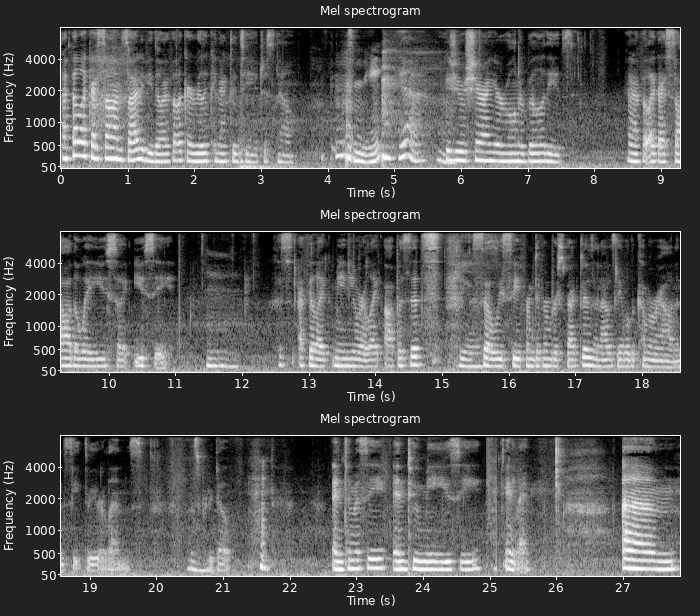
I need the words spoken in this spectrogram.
I felt like I saw inside of you though. I felt like I really connected to you just now. To me. Yeah, because you were sharing your vulnerabilities, and I felt like I saw the way you so you see. Mm. Because I feel like me and you are like opposites, Yes. so we see from different perspectives, and I was able to come around and see through your lens. Was pretty dope. Intimacy into me, you see. Anyway, um,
